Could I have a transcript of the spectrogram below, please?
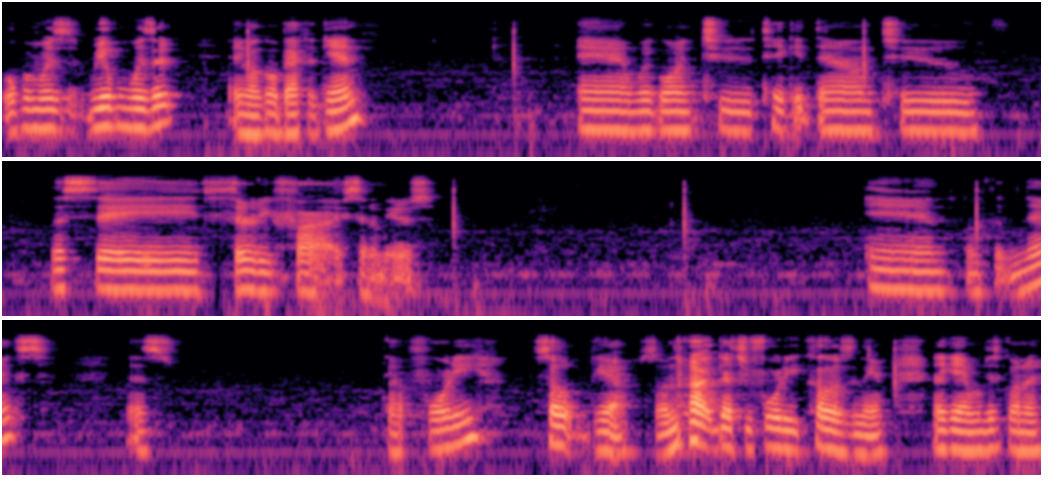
Open Wizard, Reopen Wizard, and we will go back again. And we're going to take it down to, let's say, 35 centimeters. And click next. That's got 40. So yeah, so now I got you 40 colors in there. And again, we're just gonna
